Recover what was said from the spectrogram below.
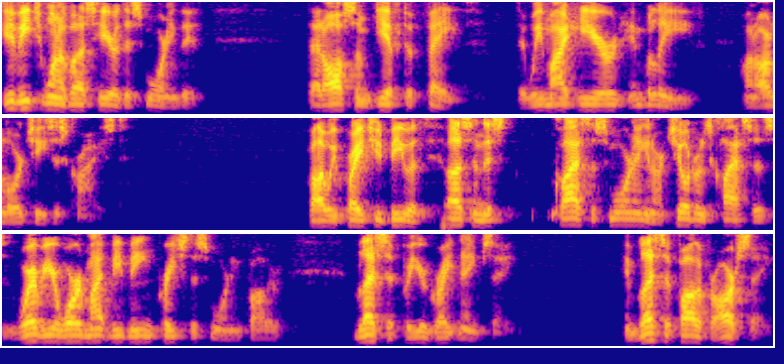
Give each one of us here this morning the, that awesome gift of faith that we might hear and believe on our Lord Jesus Christ. Father, we pray that you'd be with us in this class this morning and our children's classes, wherever your word might be being preached this morning, Father. Bless it for your great name's sake. And bless it, Father, for our sake.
